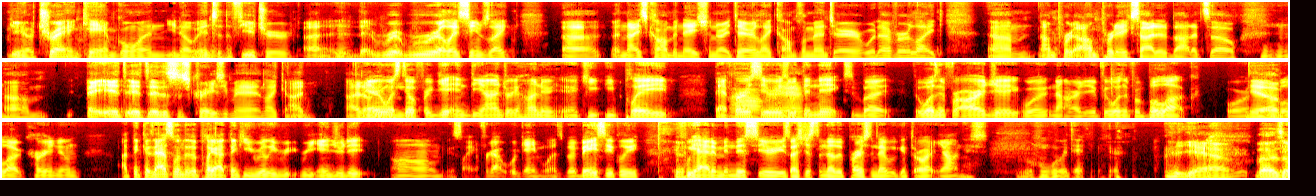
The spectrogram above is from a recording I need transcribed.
you know Trae and Cam going you know into Mhm. the future, uh, Mhm. that re- really seems like uh, a nice combination right there, like complementary or whatever. Like um, I'm pretty I'm pretty excited about it. So Mhm. um, it, it, it, this is crazy, man. Like I I don't everyone's even- still forgetting DeAndre Hunter. Like he, he played that first Oh, series with the Knicks, but if it wasn't for RJ, well, not RJ, if it wasn't for Bullock or Yep. Bullock hurting him, I think because that's one of the play I think he really re injured it. Um, it's like I forgot what game it was, but basically, if we had him in this series, that's just another person that we can throw at Giannis. Yeah,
